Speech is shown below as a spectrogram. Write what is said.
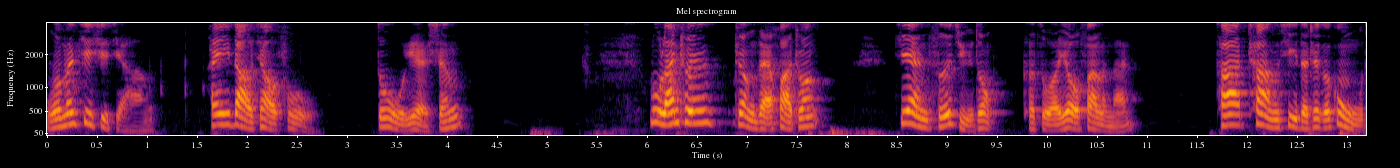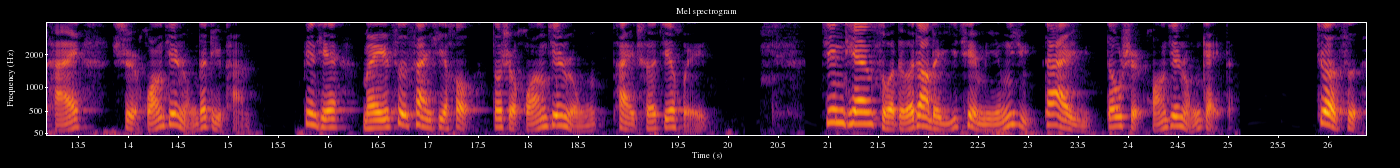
我们继续讲黑道教父杜月笙。陆兰春正在化妆，见此举动，可左右犯了难。他唱戏的这个共舞台是黄金荣的地盘，并且每次散戏后都是黄金荣派车接回。今天所得到的一切名誉待遇都是黄金荣给的。这次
